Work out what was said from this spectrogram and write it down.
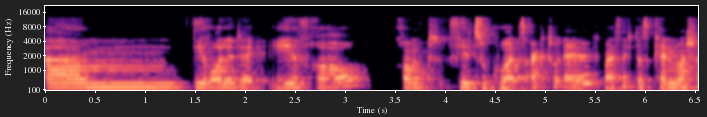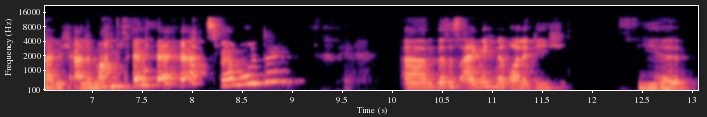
Ähm, die Rolle der Ehefrau kommt viel zu kurz aktuell. Ich weiß nicht, das kennen wahrscheinlich alle Mamas, vermute ich. Ähm, das ist eigentlich eine Rolle, die ich viel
